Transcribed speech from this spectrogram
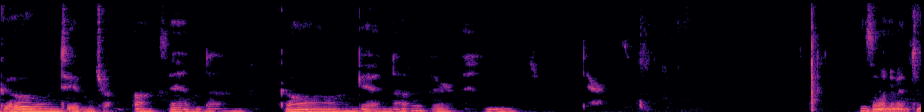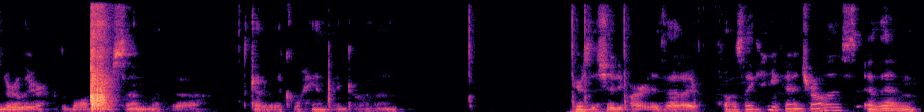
Go into the Dropbox and um, I'm gonna get another image. There. This is the one I mentioned earlier, the ball person with the, it's got a really cool hand thing going on. here's the shitty part is that I, I was like, hey, can I draw this? And then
